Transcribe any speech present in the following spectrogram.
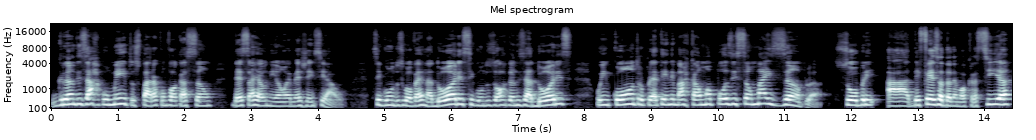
grandes argumentos para a convocação dessa reunião emergencial. Segundo os governadores, segundo os organizadores, o encontro pretende marcar uma posição mais ampla sobre a defesa da democracia,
